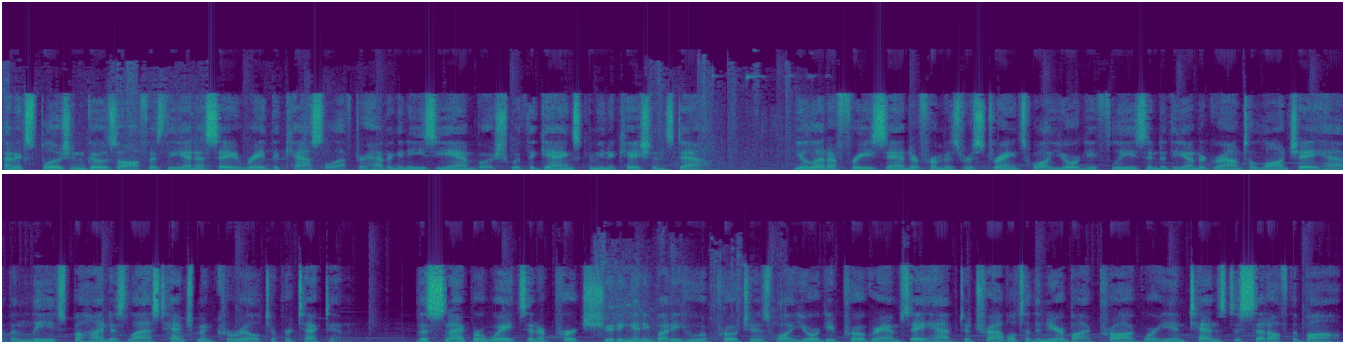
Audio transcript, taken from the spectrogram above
an explosion goes off as the NSA raid the castle after having an easy ambush with the gang's communications down. Yelena frees Xander from his restraints while Yorgi flees into the underground to launch Ahab and leaves behind his last henchman Kirill to protect him. The sniper waits in a perch shooting anybody who approaches while Yorgi programs Ahab to travel to the nearby Prague where he intends to set off the bomb.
